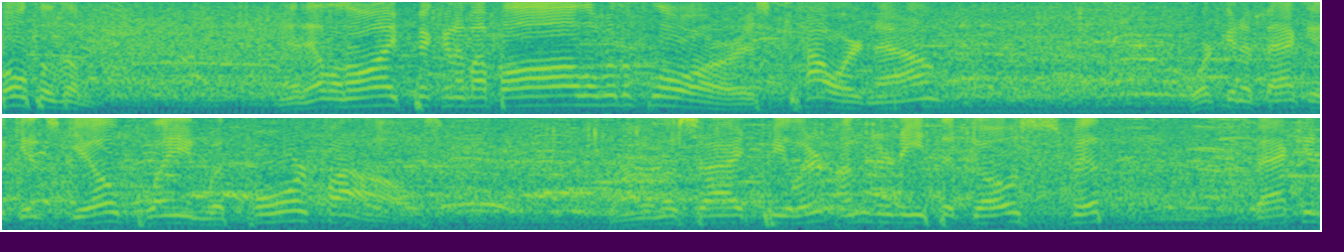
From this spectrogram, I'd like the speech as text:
both of them. And Illinois picking them up all over the floor is Coward now. Working it back against Gill, playing with four fouls. Down on the side, Peeler. Underneath it goes Smith. Back in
